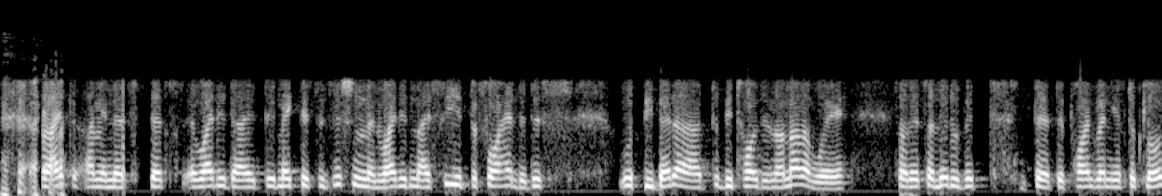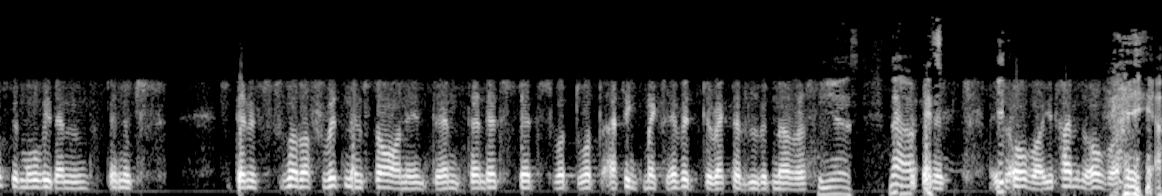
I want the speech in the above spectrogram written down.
right? I mean that's that's uh, why did I make this decision and why didn't I see it beforehand that this would be better to be told in another way. So that's a little bit the the point when you have to close the movie, then then it's then it's sort of written in stone, and then then that's that's what what I think makes every director a little bit nervous. Yes. Now it's it's, it's it- over. Your time is over. yeah.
